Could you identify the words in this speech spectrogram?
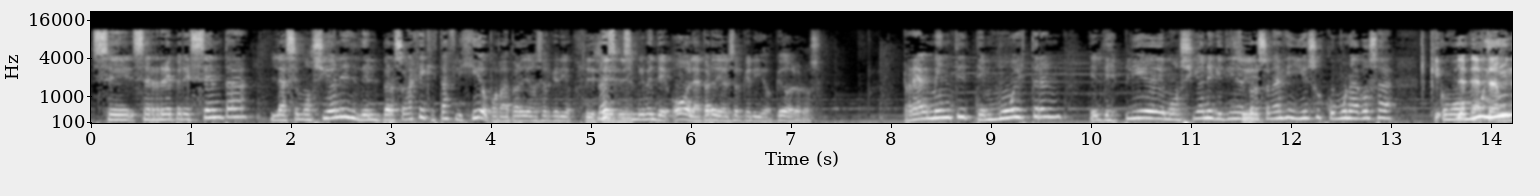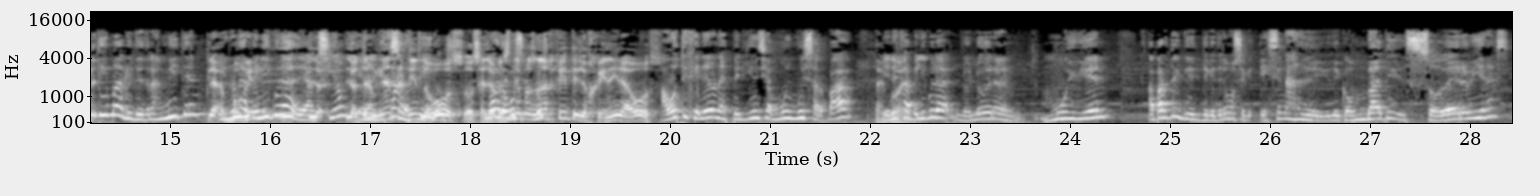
se, se representa las emociones del personaje que está afligido por la pérdida de un ser querido. Sí, no sí, es sí. simplemente, oh, la pérdida del ser querido, qué doloroso. Realmente te muestran el despliegue de emociones que tiene el personaje y eso es como una cosa Que como la- muy íntima que te transmiten Claro, en una película de lo- acción. Lo, que terminás sintiendo vos, o sea, lo que siente el vos- personaje te lo genera a vos. a vos te genera una experiencia muy muy zarpada Tal y en esta película lo logran muy bien aparte de, de que tenemos escenas de, de combate soberbias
